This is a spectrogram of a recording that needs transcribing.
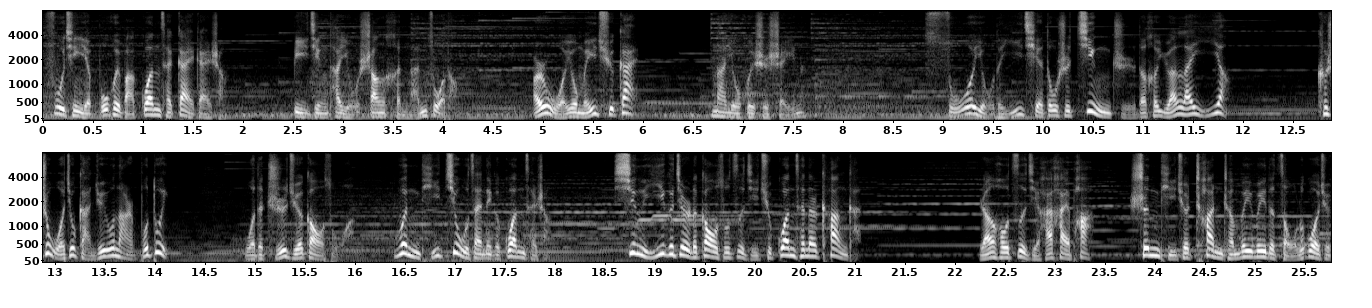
父亲也不会把棺材盖盖上。毕竟他有伤，很难做到。而我又没去盖，那又会是谁呢？所有的一切都是静止的，和原来一样。可是我就感觉有哪儿不对。我的直觉告诉我，问题就在那个棺材上，心里一个劲儿地告诉自己去棺材那儿看看，然后自己还害怕，身体却颤颤巍巍地走了过去。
